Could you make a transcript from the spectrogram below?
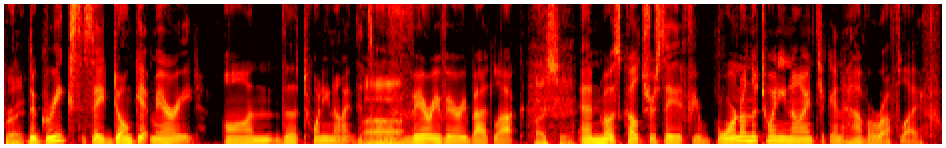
Right. The Greeks say don't get married on the 29th. It's very very bad luck. Ah. I see. And most cultures say if you're born on the 29th, you're going to have a rough life.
